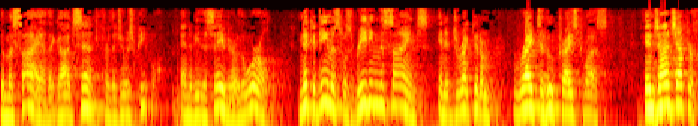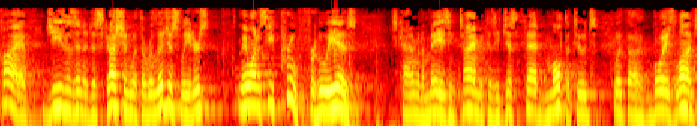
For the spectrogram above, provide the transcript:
the Messiah that God sent for the Jewish people, and to be the Savior of the world. Nicodemus was reading the signs, and it directed him right to who Christ was. In John chapter 5, Jesus in a discussion with the religious leaders, they want to see proof for who he is. It's kind of an amazing time because he just fed multitudes with a boy's lunch,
